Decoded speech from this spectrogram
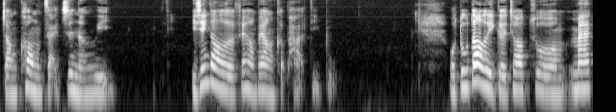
掌控宰制能力已经到了非常非常可怕的地步。我读到了一个叫做 Matt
